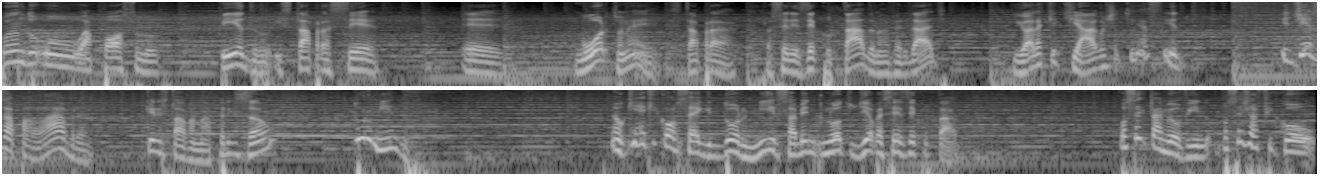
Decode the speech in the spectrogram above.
Quando o apóstolo Pedro está para ser é, morto, né? está para ser executado, na verdade. E olha que Tiago já tinha sido. E diz a palavra que ele estava na prisão, dormindo. Não, quem é que consegue dormir sabendo que no outro dia vai ser executado? Você que está me ouvindo, você já ficou,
